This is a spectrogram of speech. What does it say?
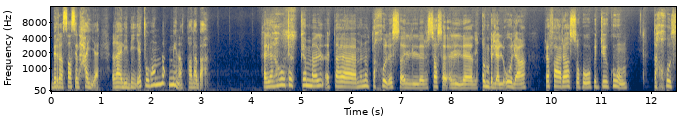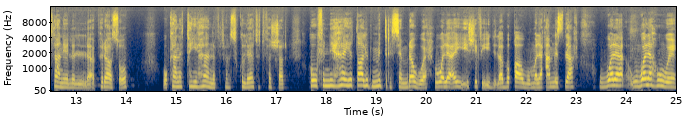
بالرصاص الحي غالبيتهم من الطلبة. هلا هو تكمل منهم تخول الرصاصة القنبلة الأولى رفع راسه بده يقوم. تخوه الثاني في راسه وكانت تيهانة في راسه كلياته تفجر هو في النهاية طالب مدرسة مروح ولا أي إشي في إيده لا بقاوم ولا حامل سلاح ولا ولا هو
